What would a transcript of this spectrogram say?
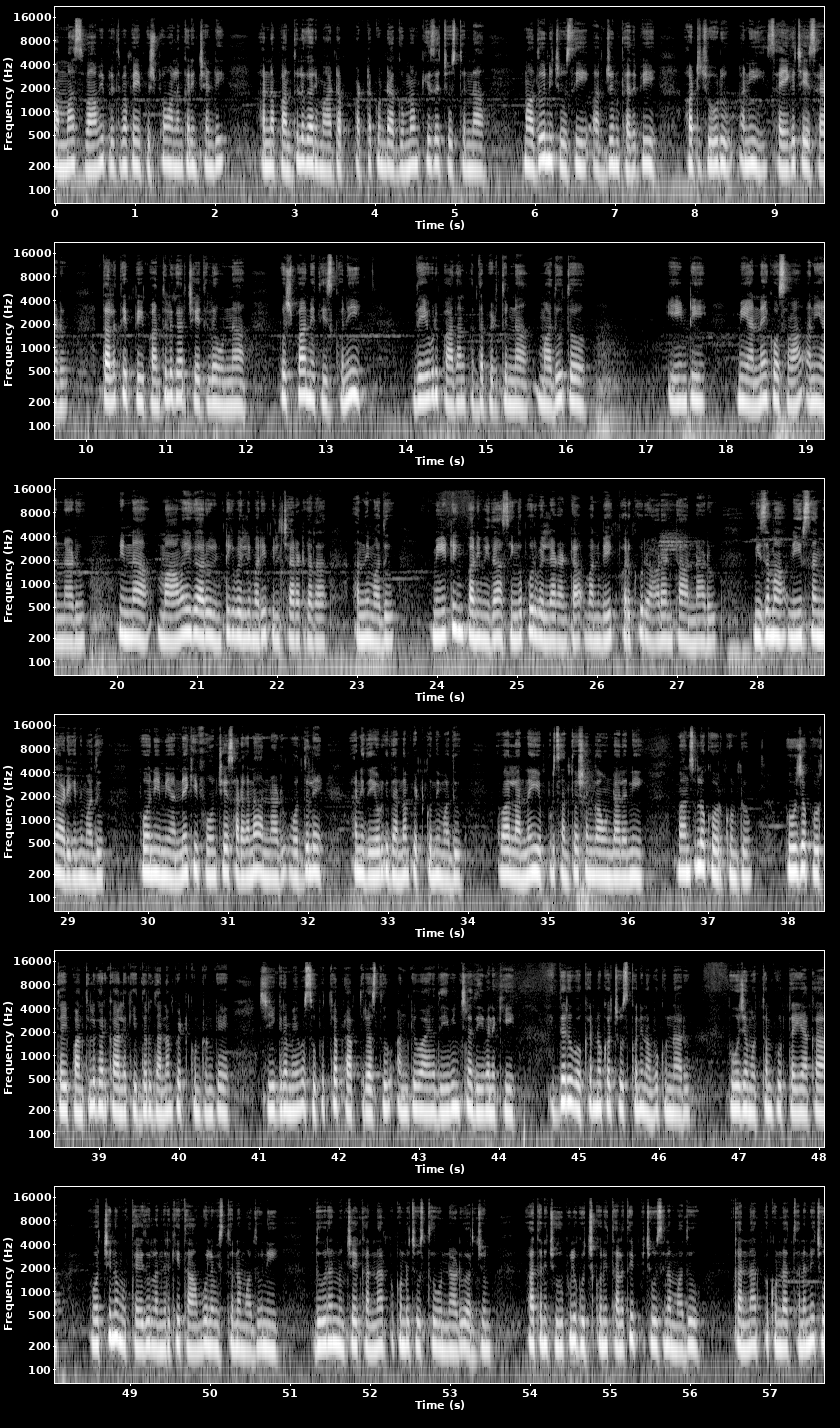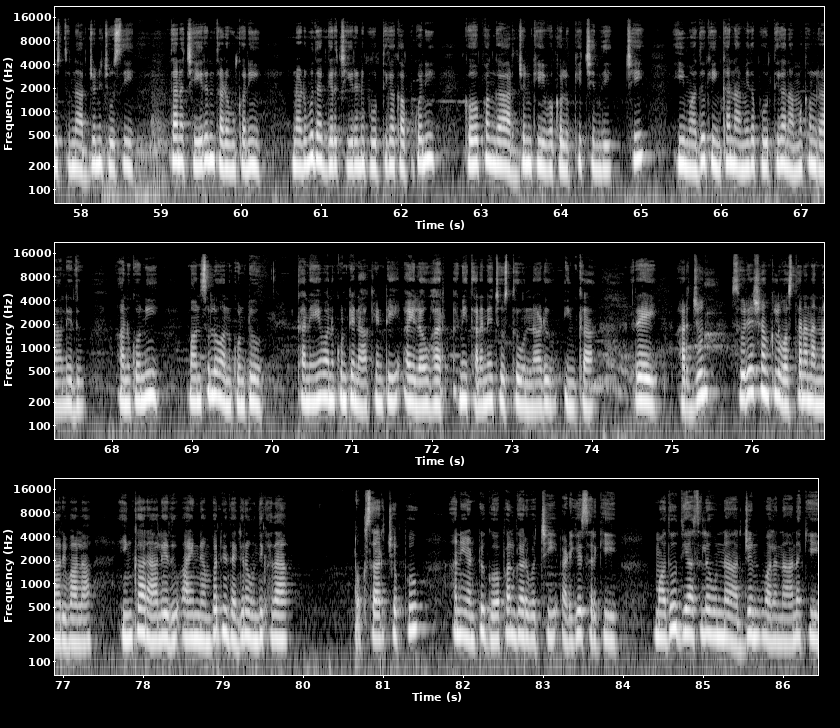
అమ్మ స్వామి ప్రతిమపై పుష్పం అలంకరించండి అన్న పంతులు గారి మాట పట్టకుండా గుమ్మం కేసే చూస్తున్న మధుని చూసి అర్జున్ కదిపి అటు చూడు అని సైగ చేశాడు. తల తిప్పి పంతులు గారి చేతిలో ఉన్న పుష్పాన్ని తీసుకొని దేవుడి పాదాల పెద్ద పెడుతున్న మధుతో ఏంటి మీ అన్నయ్య కోసమా? అని అన్నాడు. నిన్న మామయ్య గారు ఇంటికి వెళ్ళి మరీ పిలిచారట కదా అంది మధు. మీటింగ్ పని మీద సింగపూర్ వెళ్ళాడంట వన్ వీక్ వరకు రాడంట అన్నాడు. నిజమా? నీరసంగా అడిగింది మధు. పోనీ మీ అన్నయ్యకి ఫోన్ చేసి అడగనా? అన్నాడు. వద్దులే అని దేవుడికి దండం పెట్టుకుంది మధు. వాళ్ళ అన్నయ్య ఎప్పుడు సంతోషంగా ఉండాలని మనసులో కోరుకుంటూ పూజ పూర్తయి పంతులు గారి కాళ్ళకి ఇద్దరు దండం పెట్టుకుంటుంటే శీఘ్రమేవ సుపుత్ర ప్రాప్తిరస్తు అంటూ ఆయన దీవించిన దీవెనకి ఇద్దరు ఒకరినొకరు చూసుకొని నవ్వుకున్నారు. పూజ మొత్తం పూర్తయ్యాక వచ్చిన ముత్తైదులందరికీ తాంబూలం ఇస్తున్న మధుని దూరం నుంచే కన్నార్పకుండా చూస్తూ ఉన్నాడు అర్జున్. అతని చూపులు గుచ్చుకొని తల తిప్పి చూసిన మధు కన్నార్పకుండా తనని చూస్తున్న అర్జున్ని చూసి తన చీరని తడుముకొని నడుము దగ్గర చీరని పూర్తిగా కప్పుకొని కోపంగా అర్జున్కి ఒక లుక్ ఇచ్చింది. ఛీ ఈ మధుకి ఇంకా నా మీద పూర్తిగా నమ్మకం రాలేదు అనుకొని మనసులో అనుకుంటూ తనేమనుకుంటే నాకేంటి? ఐ లవ్ హర్ అని తననే చూస్తూ ఉన్నాడు ఇంకా. రేయ్ అర్జున్ సురేష్ అంకుల్ వస్తానని అన్నారు ఇవాళ. ఇంకా రాలేదు. ఆయన నెంబర్ నీ దగ్గర ఉంది కదా. ఒకసారి చెప్పు. అని అంటూ గోపాల్ గారు వచ్చి అడిగేసరికి మధు ధ్యాసలో ఉన్న అర్జున్ వాళ్ళ నాన్నకి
